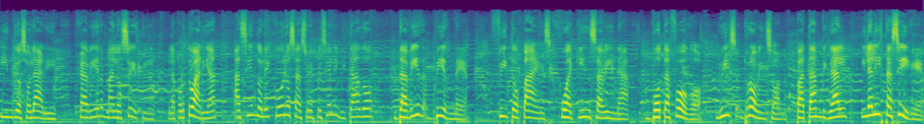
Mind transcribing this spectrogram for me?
Indio Solari, Javier Malosetti, La Portuaria, haciéndole coros a su especial invitado David Birne, Fito Páez, Joaquín Sabina, Botafogo, Luis Robinson, Patán Vidal y la lista sigue.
